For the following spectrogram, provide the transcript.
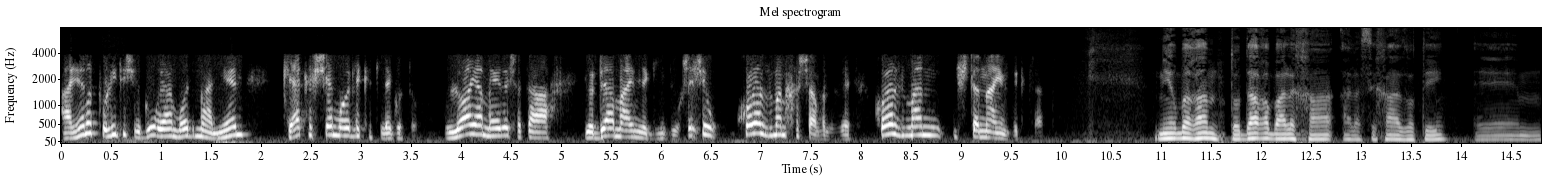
העניין הפוליטי של גור היה מאוד מעניין, כי היה קשה מאוד לקטלג אותו. הוא לא היה מאלה שאתה יודע מה הם יגידו. אני חושב שהוא כל הזמן חשב על זה, כל הזמן השתנה עם זה קצת. ניר ברם, תודה רבה לך על השיחה הזאתי. אמ,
